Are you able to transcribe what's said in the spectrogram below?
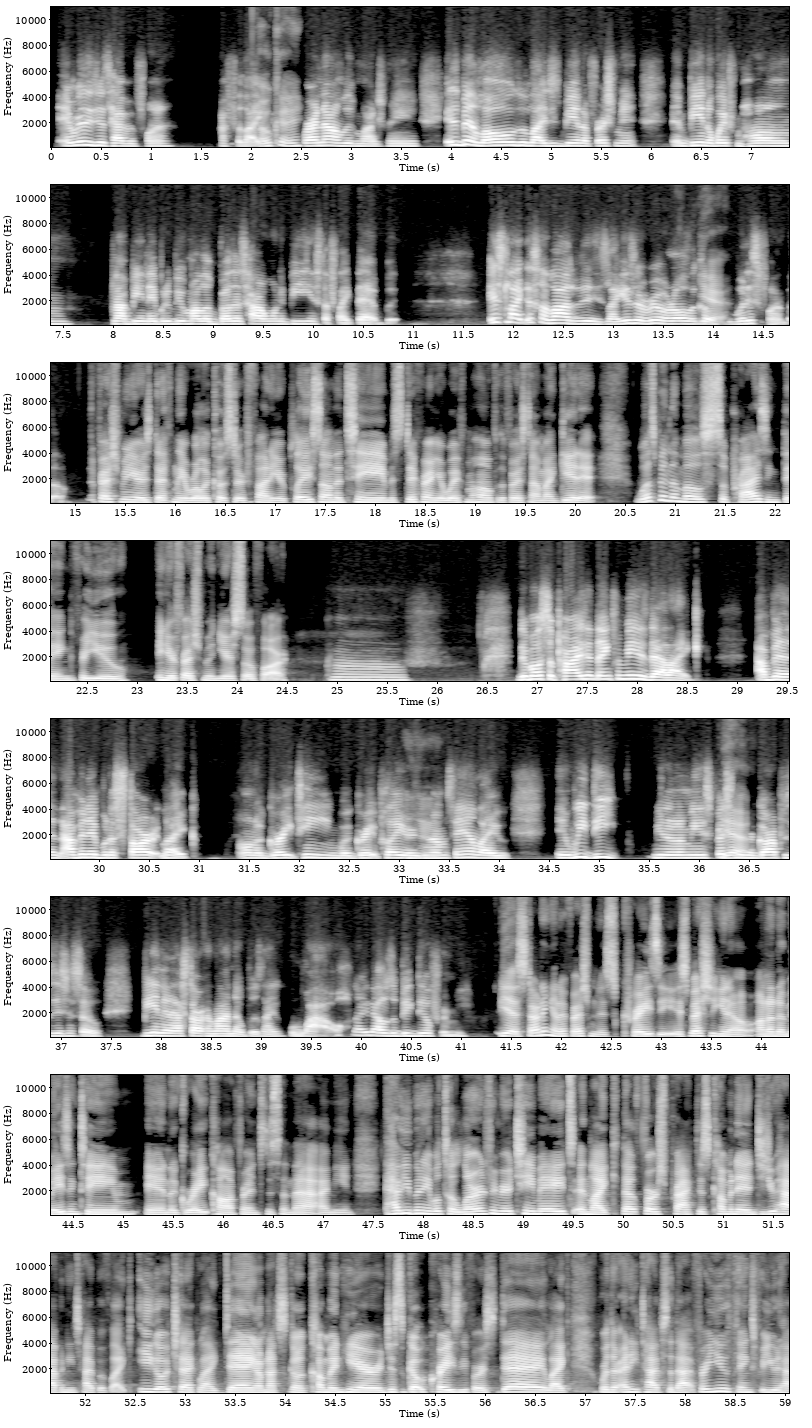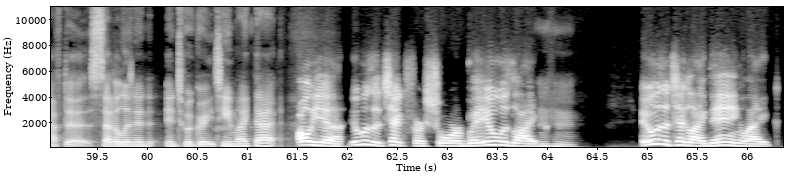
and really just having fun. I feel like okay. right now I'm living my dream. It's been loads of like just being a freshman and being away from home, not being able to be with my little brothers how I want to be and stuff like that. But it's like it's a lot of this. Like it's a real roller coaster, yeah. but it's fun though. Freshman year is definitely a roller coaster. Finding your place on the team, it's different. You're away from home for the first time. I get it. What's been the most surprising thing for you in your freshman year so far? Hmm. The most surprising thing for me is that like I've been I've been able to start like on a great team with great players. Mm-hmm. You know mm-hmm. what I'm saying? Like, and we deep. You know what I mean? Especially yeah. in the guard position. So being in that starting lineup was like, wow, like that was a big deal for me. Yeah, starting at a freshman is crazy, especially, you know, on an amazing team in a great conference, this and that. I mean, have you been able to learn from your teammates and like that first practice coming in? Did you have any type of like ego check, like, dang, I'm not just going to come in here and just go crazy first day? Like, were there any types of that for you? Things for you to have to settle in and, into a great team like that? Oh, yeah, it was a check for sure. But it was like, mm-hmm. it was a check like, dang, like,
